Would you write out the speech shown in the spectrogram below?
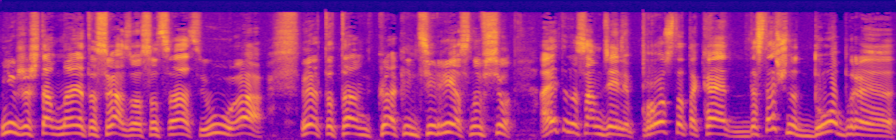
у них же ж там на это сразу ассоциации, уа, это там как интересно все. А это на самом деле просто такая достаточно добрая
